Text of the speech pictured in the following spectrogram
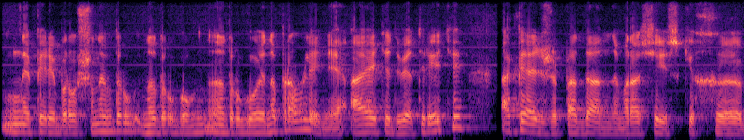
переброшены в друг, на, другом, на другое направление. А эти две трети, опять же, по данным российских э,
